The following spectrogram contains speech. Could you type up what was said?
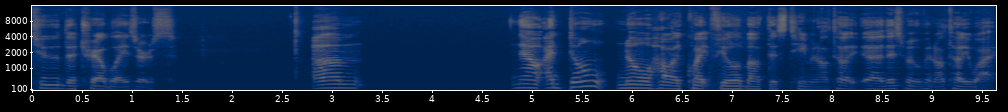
to the Trailblazers. Um, now I don't know how I quite feel about this team, and I'll tell you uh, this move, and I'll tell you why.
